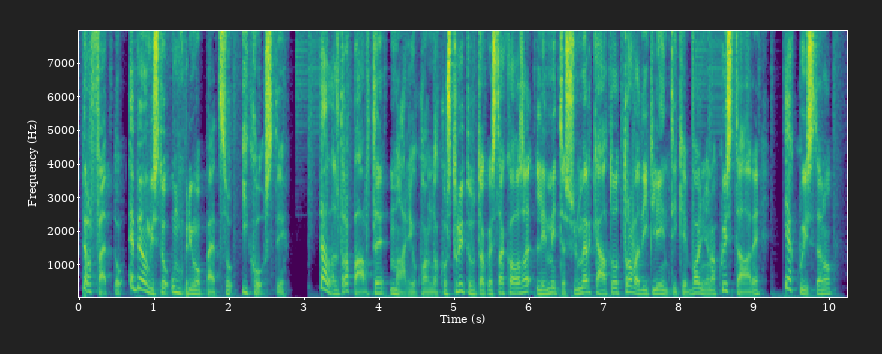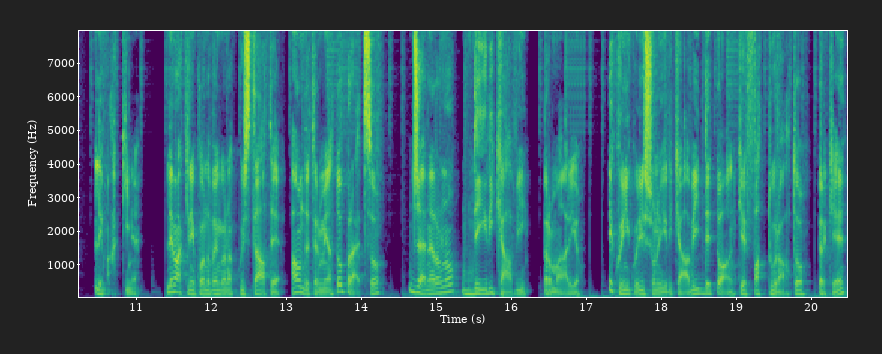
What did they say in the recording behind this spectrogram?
Perfetto, e abbiamo visto un primo pezzo, i costi. Dall'altra parte, Mario, quando ha costruito tutta questa cosa, le mette sul mercato, trova dei clienti che vogliono acquistare e acquistano le macchine. Le macchine quando vengono acquistate a un determinato prezzo generano dei ricavi per Mario. E quindi quelli sono i ricavi, detto anche fatturato. Perché?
